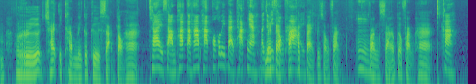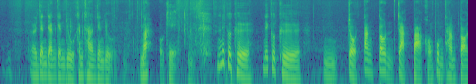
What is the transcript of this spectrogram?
3 หรือใช้อีกคำหนึ่งก็คือ 3 ต่อ 5 ใช่สามพักกับห้าพักเพราะเขามีแปดพักไงมันจะในมีแปสดองพักฝ่ายเขาแตกเป็น 2 ฝั่งอืมฝั่ง 3 กับฝั่ง 5 ค่ะเอ่อยันยันๆกันอยู่คันคานๆกันอยู่นะโอเคอืมนี่ก็คือนี่ก็คืออืมโจทย์ตั้งต้นจากปากของภูมิธรรมตอน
